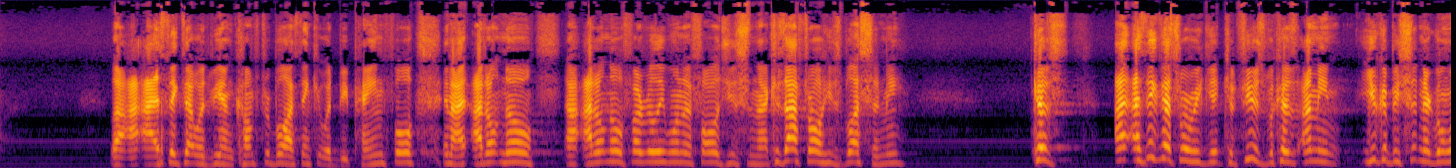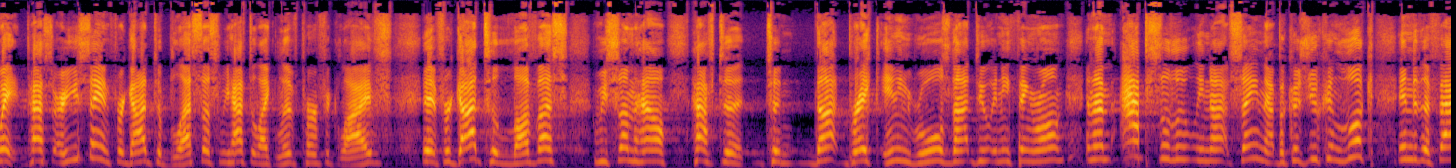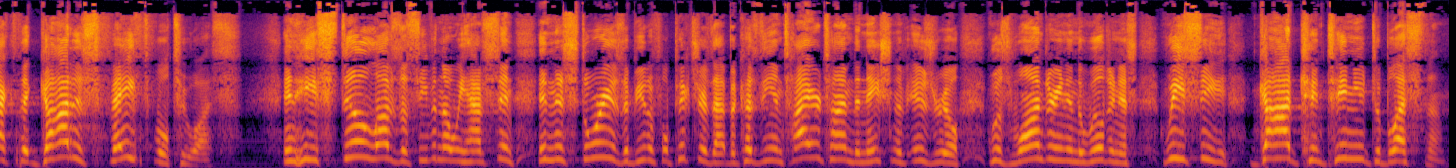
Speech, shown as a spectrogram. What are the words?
I, think that would be uncomfortable. I think it would be painful. And I, I don't know, I don't know if I really want to follow Jesus in that. Because after all, he's blessing me. Because I, I think that's where we get confused. Because, I mean, you could be sitting there going, wait, Pastor, are you saying for God to bless us, we have to like live perfect lives? Eh, for God to love us, we somehow have to, to not break any rules, not do anything wrong? And I'm absolutely not saying that because you can look into the fact that God is faithful to us. And he still loves us even though we have sin. And this story is a beautiful picture of that because the entire time the nation of Israel was wandering in the wilderness, we see God continued to bless them.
